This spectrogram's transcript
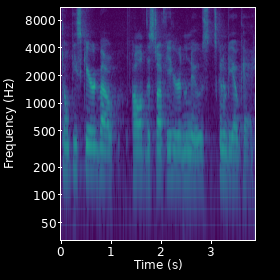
Don't be scared about all of the stuff you hear in the news. It's going to be okay.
